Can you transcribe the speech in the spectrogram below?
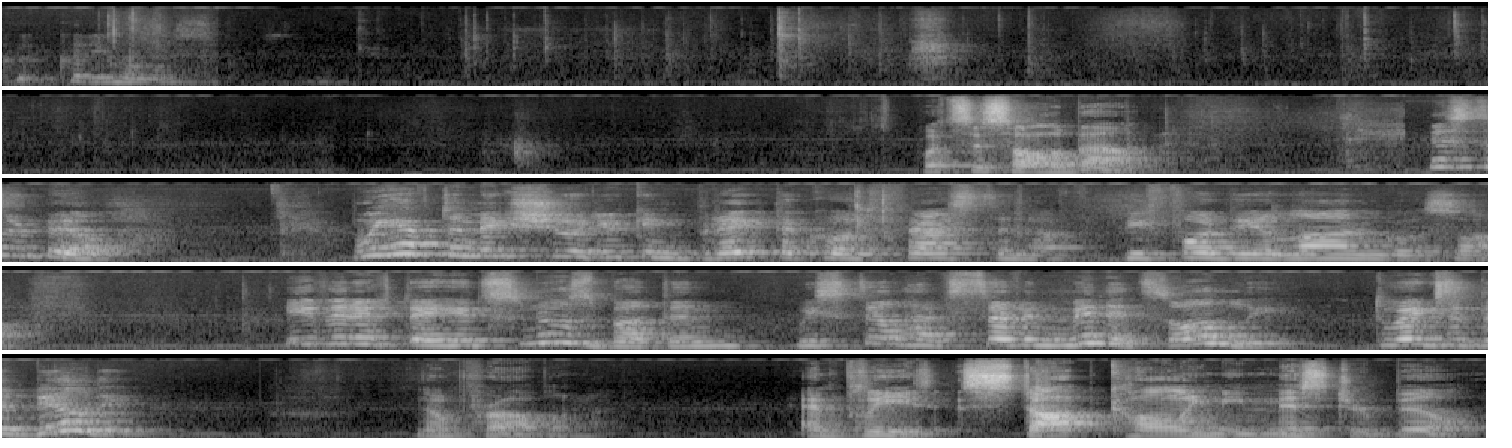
Could, could you hold this? What's this all about? Mr. Bill, we have to make sure you can break the code fast enough before the alarm goes off. Even if they hit snooze button, we still have seven minutes only to exit the building. No problem. And please, stop calling me Mr. Bill.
